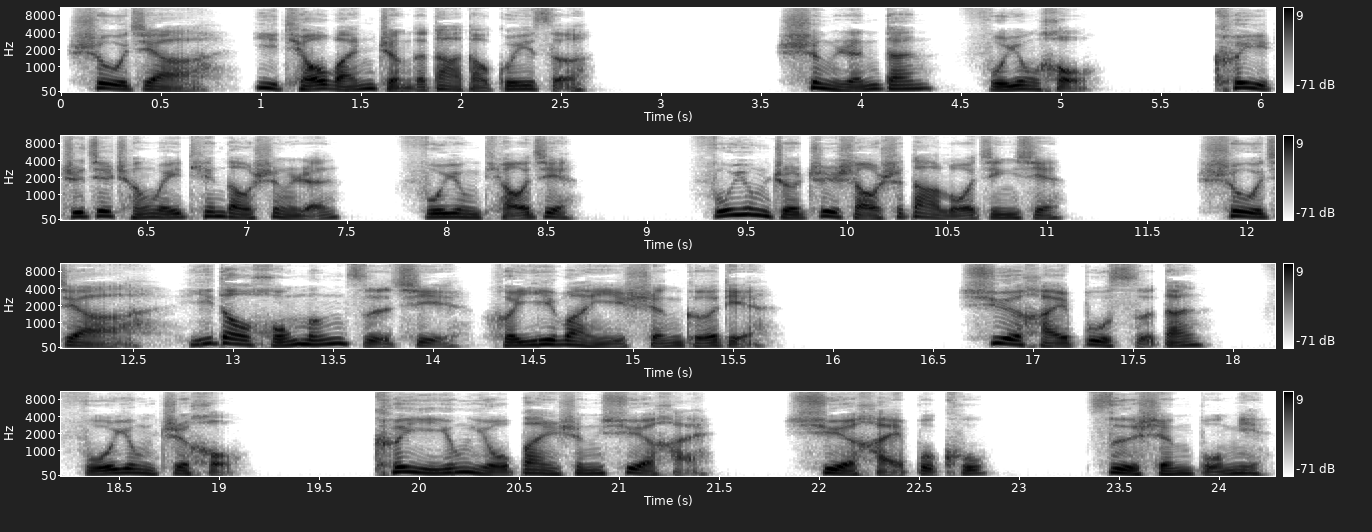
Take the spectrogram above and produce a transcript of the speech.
售价：一条完整的大道规则。圣人丹，服用后可以直接成为天道圣人。服用条件：服用者至少是大罗金仙。售价。一道鸿蒙紫气和一万亿神格点，血海不死丹服用之后可以拥有半生血海，血海不枯，自身不灭。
